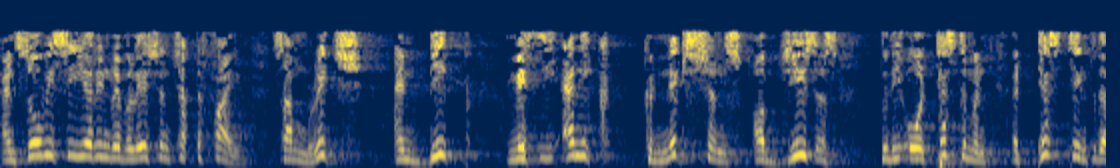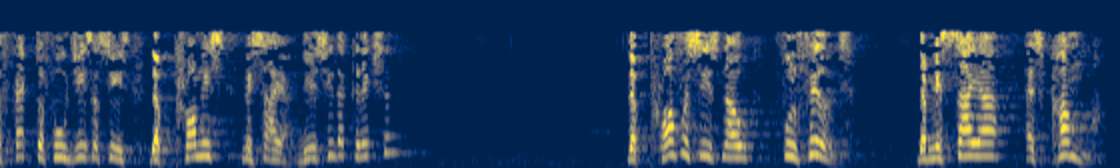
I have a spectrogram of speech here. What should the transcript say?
And so we see here in Revelation chapter 5 some rich and deep messianic connections of Jesus to the Old Testament, attesting to the fact of who Jesus is, the promised Messiah. Do you see that connection? The prophecy is now fulfilled. The Messiah has come.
